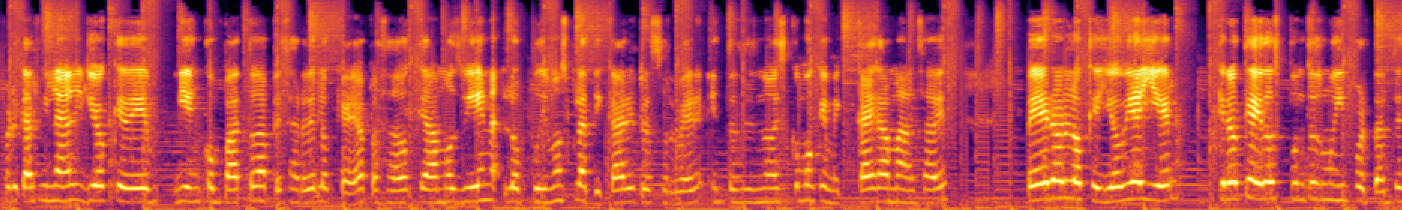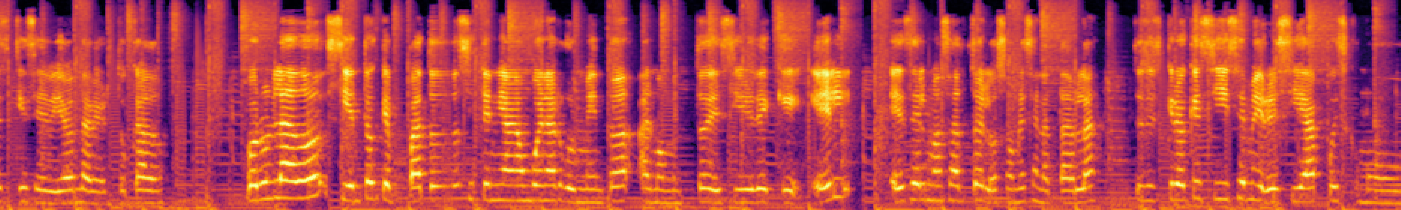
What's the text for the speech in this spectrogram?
porque al final yo quedé bien con Pato, a pesar de lo que haya pasado, quedamos bien, lo pudimos platicar y resolver, entonces no es como que me caiga mal, ¿sabes? Pero lo que yo vi ayer, creo que hay dos puntos muy importantes que se debieron de haber tocado. Por un lado, siento que Pato sí tenía un buen argumento al momento de decir de que él es el más alto de los hombres en la tabla, entonces creo que sí se merecía pues como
